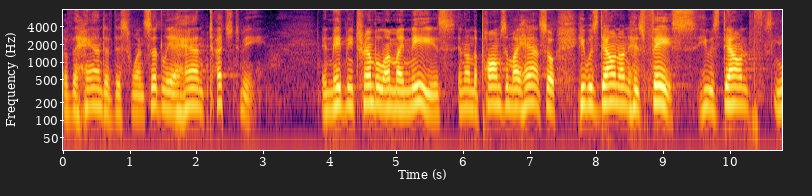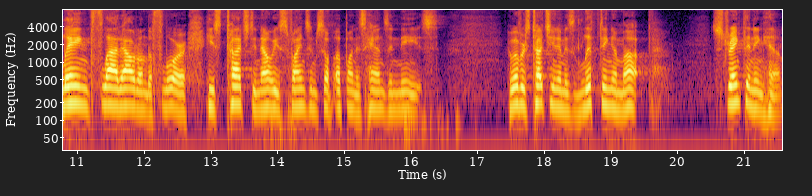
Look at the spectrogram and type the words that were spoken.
of the hand of this one. Suddenly, a hand touched me and made me tremble on my knees and on the palms of my hands. So he was down on his face. He was down, laying flat out on the floor. He's touched, and now he finds himself up on his hands and knees. Whoever's touching him is lifting him up strengthening him.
